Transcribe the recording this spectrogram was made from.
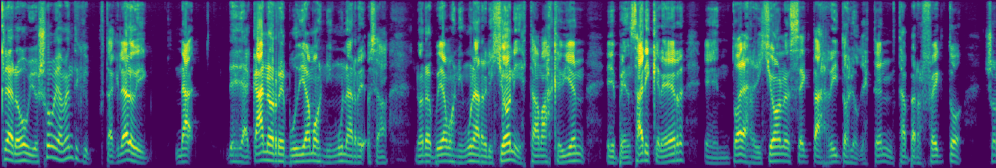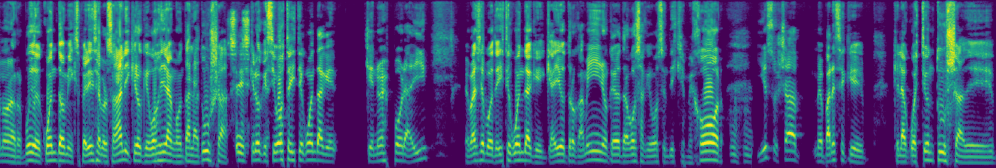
claro, obvio. Yo obviamente que está claro que desde acá no repudiamos ninguna, o sea, no repudiamos ninguna religión y está más que bien eh, pensar y creer en todas las religiones, sectas, ritos, lo que estén, está perfecto. Yo no lo repudio, cuento mi experiencia personal y creo que vos, Dylan, contás la tuya. Creo que si vos te diste cuenta que, que, no es por ahí, me parece porque te diste cuenta que, hay otro camino, que hay otra cosa que vos sentís que es mejor. Y eso ya me parece que, que la cuestión tuya de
